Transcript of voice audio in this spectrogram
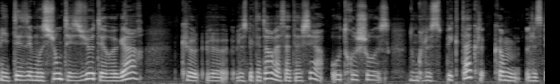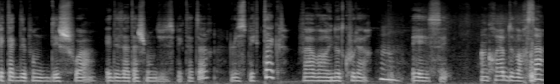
et tes émotions, tes yeux, tes regards, que le, le spectateur va s'attacher à autre chose. Donc le spectacle, comme le spectacle dépend des choix et des attachements du spectateur, le spectacle va avoir une autre couleur. Hmm. Et c'est incroyable de voir ça.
